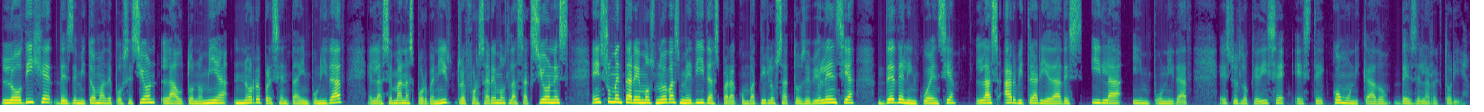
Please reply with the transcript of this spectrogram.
lo dije desde mi toma de posesión, la autonomía no representa impunidad. En las semanas por venir reforzaremos las acciones e instrumentaremos nuevas medidas para combatir los actos de violencia, de delincuencia, las arbitrariedades y la impunidad. Esto es lo que dice este comunicado desde la Rectoría.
